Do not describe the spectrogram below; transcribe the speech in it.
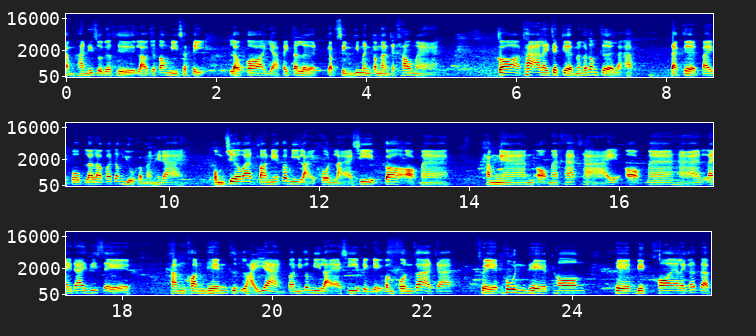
สำคัญที่สุดก็คือเราจะต้องมีสติ แล้วก็อย่าไปเตลิดกับสิ่งที่มันกำลังจะเข้ามา ก็ถ้าอะไรจะเกิดมันก็ต้องเกิดแหละครับ แต่เกิดไปปุ๊บแล้วเราก็ต้องอยู่กับมันให้ได้ ผมเชื่อว่าตอนนี้ก็มีหลายคนหลายอาชีพก็ออกมาทำงานออกมาค้าขายออกมาหารายได้พิเศษทำคอนเทนต์คือหลายอย่าง ตอนนี้ก็มีหลายอาชีพเด็ก ๆ บางคนก็อาจจะเทรดหุ้นเทรดทอง เทรดบิตคอยอะไรก็แบบ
